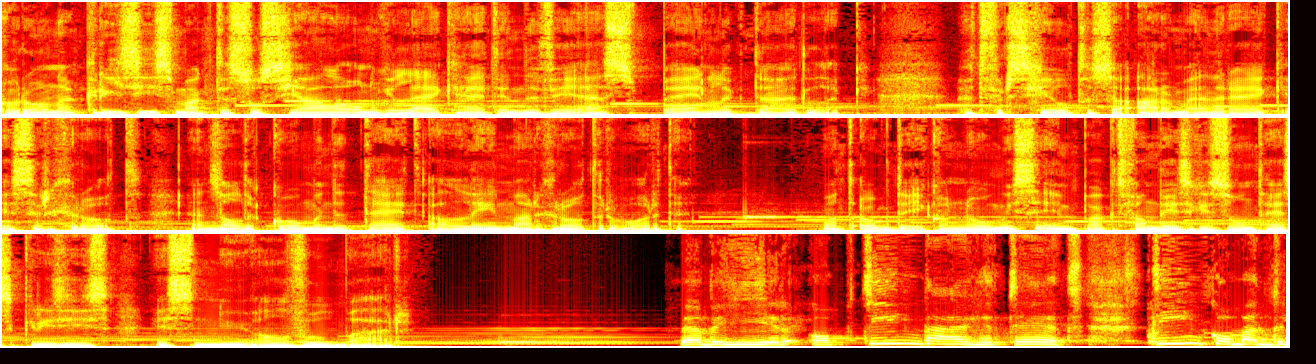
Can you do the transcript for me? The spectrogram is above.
Coronacrisis maakt de sociale ongelijkheid in de VS pijnlijk duidelijk. Het verschil tussen arm en rijk is er groot en zal de komende tijd alleen maar groter worden. Want ook de economische impact van deze gezondheidscrisis is nu al voelbaar. We hebben hier op tien dagen tijd 10,3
